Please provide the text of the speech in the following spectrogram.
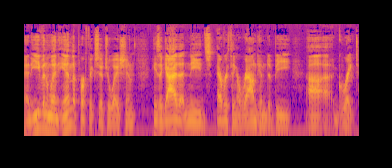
And even when in the perfect situation, he's a guy that needs everything around him to be uh, great.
